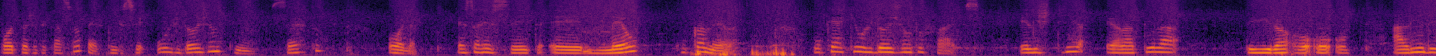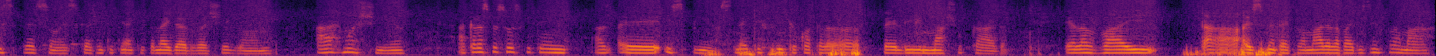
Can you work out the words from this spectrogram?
pode prejudicar a sua pele. Tem que ser os dois juntinhos, certo? Olha, essa receita é mel com canela. O que é que os dois juntos faz? Eles tinham, ela tira, tira oh, oh, oh, a linha de expressões que a gente tem aqui quando a idade vai chegando, as manchinhas, aquelas pessoas que têm é, espinhas, né, que fica com aquela pele machucada, ela vai, a, a espinha está inflamada, ela vai desinflamar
